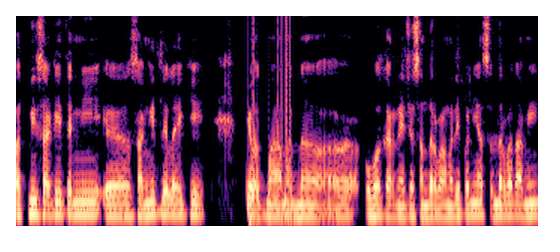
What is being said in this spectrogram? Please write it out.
पत्नीसाठी त्यांनी सांगितलेलं आहे की यवतमाळमधनं उभं करण्याच्या संदर्भामध्ये. पण या संदर्भात आम्ही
